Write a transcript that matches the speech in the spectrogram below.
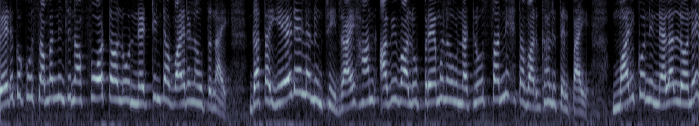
వేడుకకు సంబంధించిన ఫోటోలు నెట్టింట వైరల్ అవుతున్నాయి. గత ఏడేళ్ళ నుంచి రైహాన్ అవివాలు ప్రేమలో ఉన్నట్లు సన్నిహిత వర్గాలు తెలిపాయి. మరికొన్ని నెలల్లోనే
